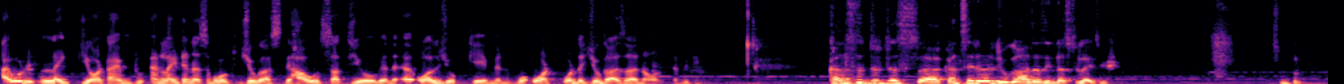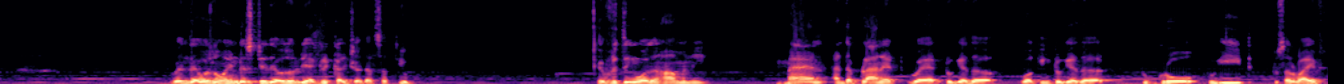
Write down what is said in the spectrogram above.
I would like your time to enlighten us about yugas, the how Satyug and uh, all yug came and what, what the yugas are now, everything. Consider this. Uh, consider yugas as industrialization. Simple. When there was no industry, there was only agriculture. That's Satyug. Everything was in harmony. Man and the planet were together, working together to grow, to eat, to survive.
